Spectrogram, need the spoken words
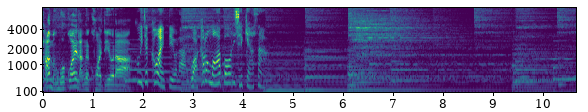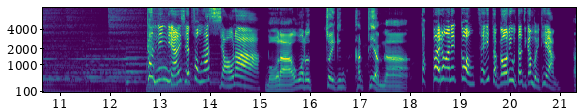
他们无关人会看到啦。鬼才看会到啦，外口拢无阿婆，你是惊啥？干你娘！你是创啥潲啦？无啦，我都最近较忝啦。逐摆拢安尼讲，初一十五你有倒一工袂忝？啊，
